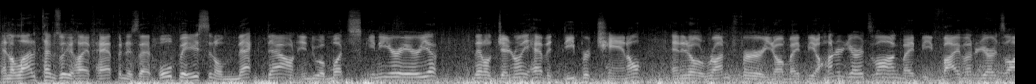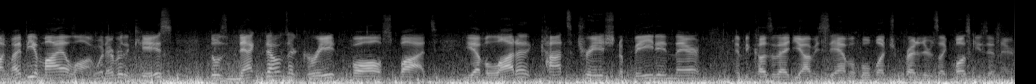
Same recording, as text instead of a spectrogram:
And a lot of times what you'll have happen is that whole basin will neck down into a much skinnier area that'll generally have a deeper channel and it'll run for, you know, it might be 100 yards long, might be 500 yards long, might be a mile long, whatever the case. Those neck downs are great fall spots. You have a lot of concentration of bait in there, and because of that, you obviously have a whole bunch of predators like muskies in there.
